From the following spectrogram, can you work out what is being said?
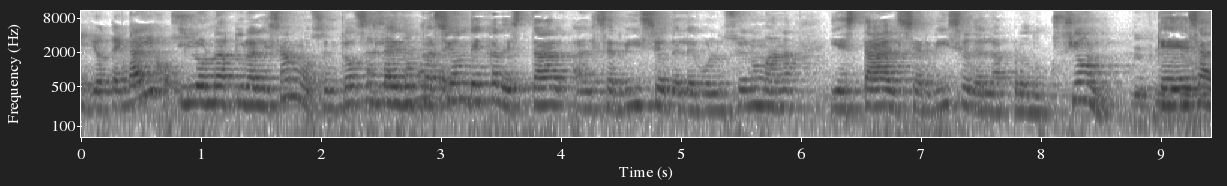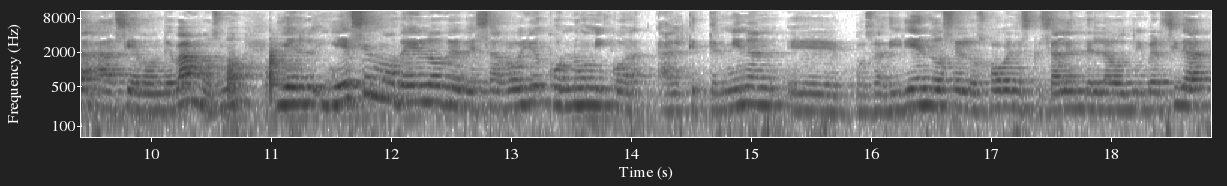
y yo tenga hijos. Y lo naturalizamos, entonces la educación deja de estar al servicio de la evolución humana y está al servicio de la producción, que es hacia donde vamos, ¿no? Y, el, y ese modelo de desarrollo económico al que terminan eh, pues adhiriéndose los jóvenes que salen de la universidad,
